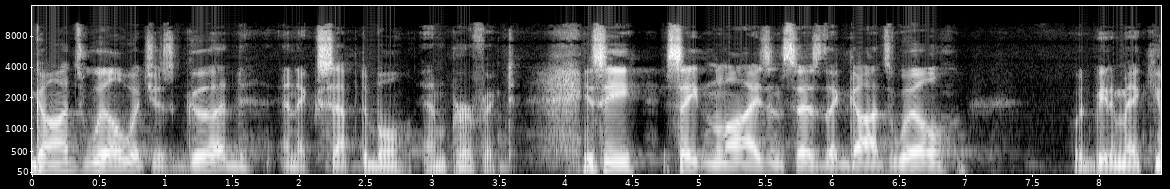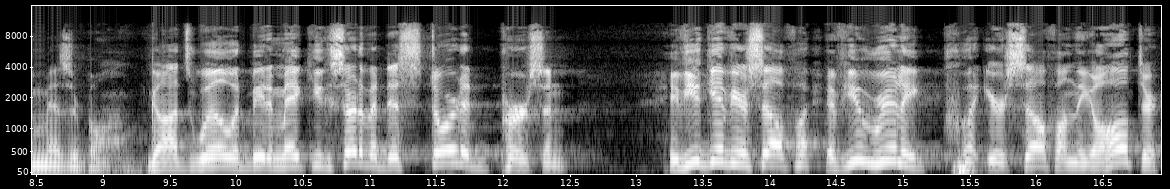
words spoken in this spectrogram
God's will, which is good and acceptable and perfect. You see, Satan lies and says that God's will would be to make you miserable. God's will would be to make you sort of a distorted person. If you give yourself, if you really put yourself on the altar,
